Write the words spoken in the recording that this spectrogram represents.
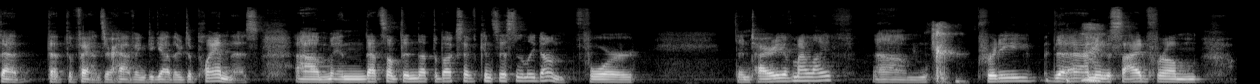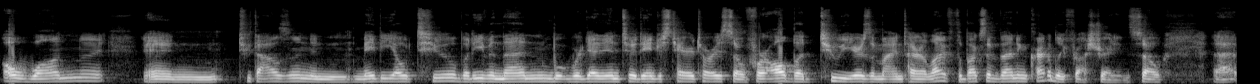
that that the fans are having together to plan this. Um, and that's something that the bucks have consistently done for the entirety of my life. Um, pretty i mean aside from 01 and 2000 and maybe 02 but even then we're getting into a dangerous territory. So for all but two years of my entire life the bucks have been incredibly frustrating. So uh,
